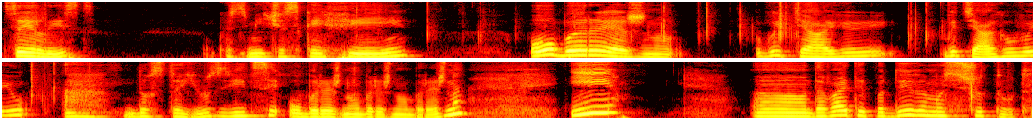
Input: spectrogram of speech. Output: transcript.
цей лист космічної феї, обережно витягую, витягую, достаю звідси, обережно, обережно, обережно. І а, давайте подивимось, що тут.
